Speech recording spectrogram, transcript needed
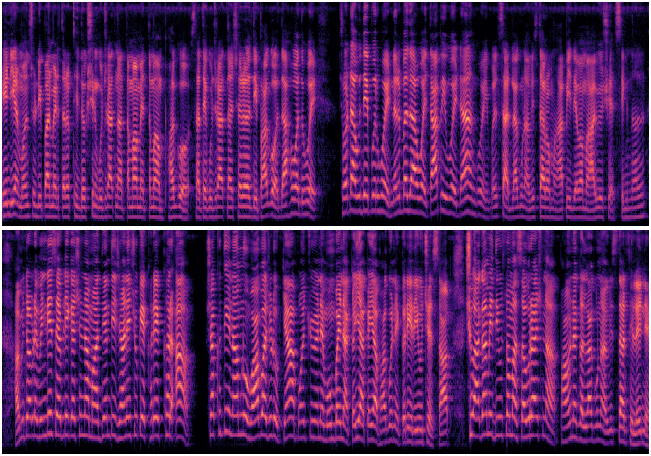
ઇન્ડિયન મોન્સૂન ડિપાર્ટમેન્ટ તરફથી દક્ષિણ ગુજરાતના તમામે તમામ ભાગો સાથે ગુજરાતના સરહદી ભાગો દાહોદ હોય છોટા ઉદેપુર હોય, નર્મદા હોય, તાપી હોય, ડાંગ હોય, વલસાડ લાગુના વિસ્તારોમાં આપી દેવામાં આવ્યું છે સિગ્નલ હવે મિત્રો, આપણે વિન્ડીઝ એપ્લિકેશનના માધ્યમથી જાણીશું કે ખરેખર આ શક્તિ નામનું વાવાઝોડું ક્યાં પહોંચ્યું અને મુંબઈના કયા કયા ભાગોને કરી રહ્યું છે સાફ શું આગામી દિવસોમાં સૌરાષ્ટ્રના ભાવનગર લાગુના વિસ્તારથી લઈને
